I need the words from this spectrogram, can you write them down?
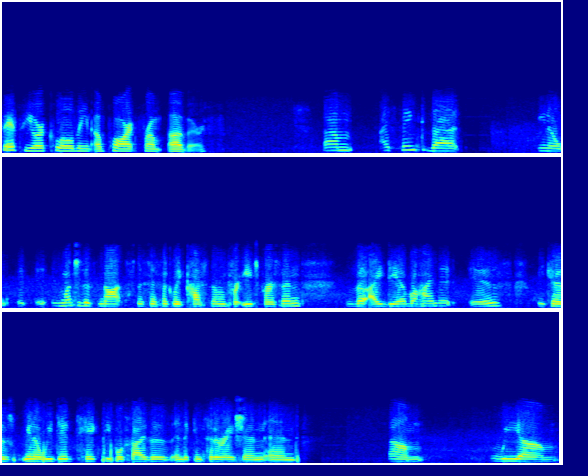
sets your clothing apart from others? Um, I think that you know, it, it, as much as it's not specifically custom for each person, the idea behind it is because you know we did take people's sizes into consideration and um, we um,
